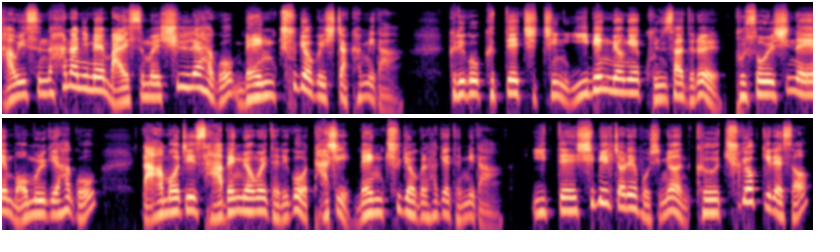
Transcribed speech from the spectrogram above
다윗은 하나님의 말씀을 신뢰하고 맹추격을 시작합니다. 그리고 그때 지친 200명의 군사들을 부솔 시내에 머물게 하고 나머지 400명을 데리고 다시 맹추격을 하게 됩니다. 이때 11절에 보시면 그 추격길에서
